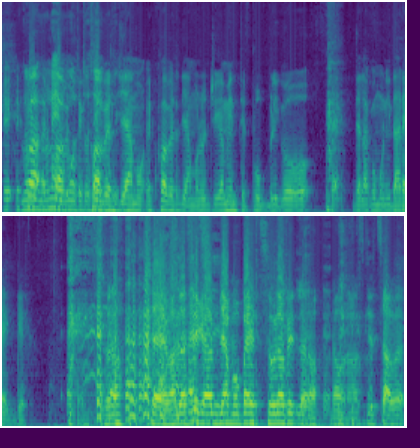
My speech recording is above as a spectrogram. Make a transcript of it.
E, e non, qua, non è qua- molto e qua semplice. perdiamo, e qua perdiamo logicamente il pubblico cioè, della comunità reggae. Penso, no? Cioè, ma da sé Eh, che sì. abbiamo perso una fetta. No, no, no, scherzavo. eh.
